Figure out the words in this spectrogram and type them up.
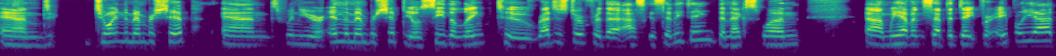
and join the membership. And when you're in the membership, you'll see the link to register for the Ask Us Anything. The next one, um, we haven't set the date for April yet.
